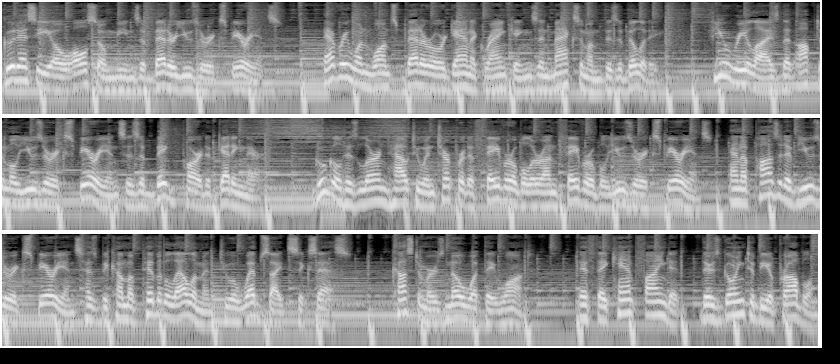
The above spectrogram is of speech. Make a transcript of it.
Good SEO also means a better user experience. Everyone wants better organic rankings and maximum visibility. Few realize that optimal user experience is a big part of getting there. Google has learned how to interpret a favorable or unfavorable user experience, and a positive user experience has become a pivotal element to a website's success. Customers know what they want. If they can't find it, there's going to be a problem.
